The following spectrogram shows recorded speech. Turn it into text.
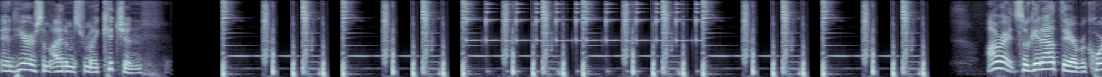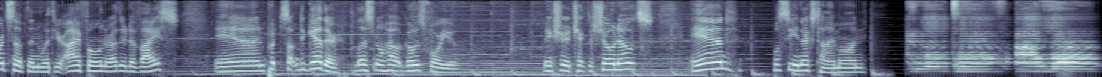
And here are some items from my kitchen. All right, so get out there, record something with your iPhone or other device, and put something together. Let us know how it goes for you. Make sure to check the show notes, and we'll see you next time on Creative Audio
